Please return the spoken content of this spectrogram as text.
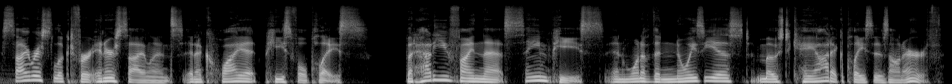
Cyrus looked for inner silence in a quiet, peaceful place. But how do you find that same peace in one of the noisiest, most chaotic places on Earth?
